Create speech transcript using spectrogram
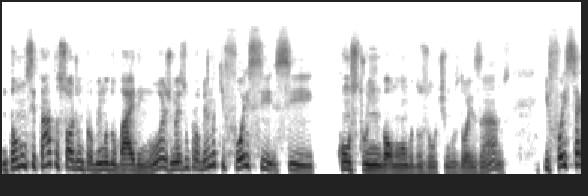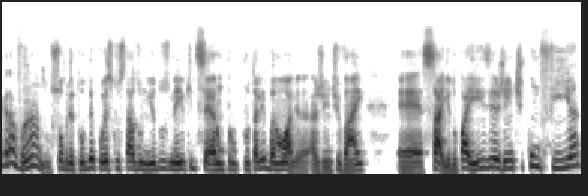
Então, não se trata só de um problema do Biden hoje, mas um problema que foi se, se construindo ao longo dos últimos dois anos e foi se agravando, sobretudo depois que os Estados Unidos meio que disseram para o Talibã: olha, a gente vai é, sair do país e a gente confia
